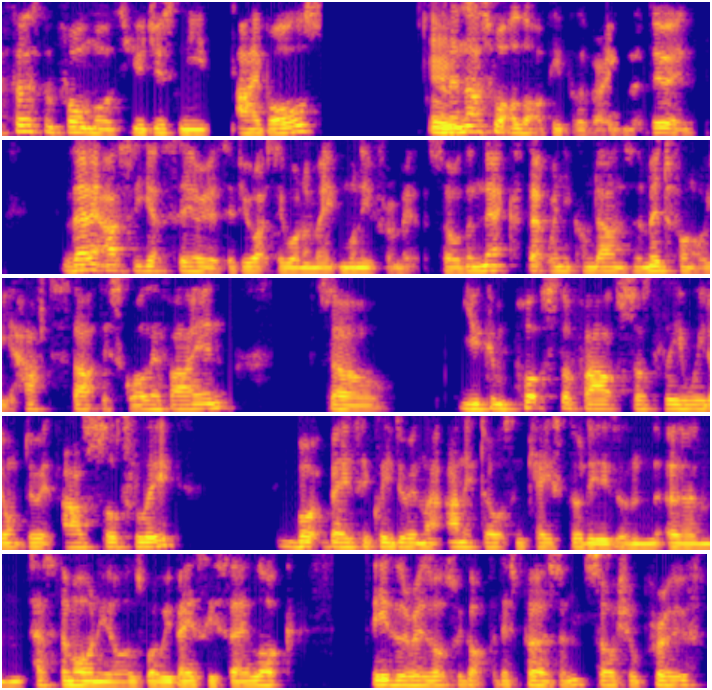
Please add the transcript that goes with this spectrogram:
first and foremost, you just need eyeballs. Mm. And then that's what a lot of people are very good at doing then it actually gets serious if you actually want to make money from it. So the next step when you come down to the mid funnel, you have to start disqualifying. So you can put stuff out subtly. We don't do it as subtly, but basically doing like anecdotes and case studies and um, testimonials where we basically say, look, these are the results we got for this person, social proof.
